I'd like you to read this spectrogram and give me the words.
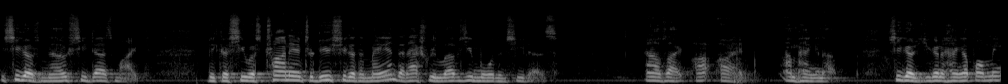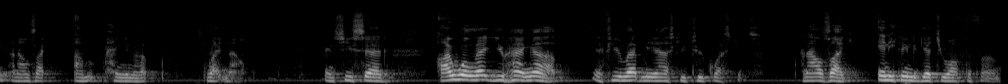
And she goes, No, she does, Mike. Because she was trying to introduce you to the man that actually loves you more than she does. And I was like, All right, I'm hanging up. She goes, You're going to hang up on me? And I was like, I'm hanging up right now. And she said, I will let you hang up if you let me ask you two questions. And I was like, anything to get you off the phone.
